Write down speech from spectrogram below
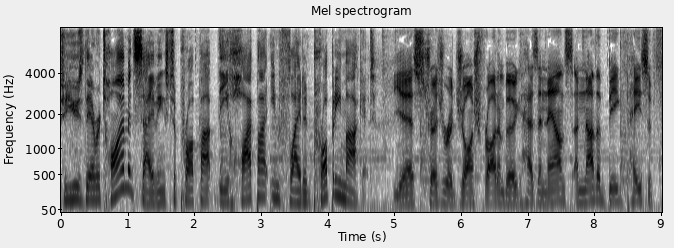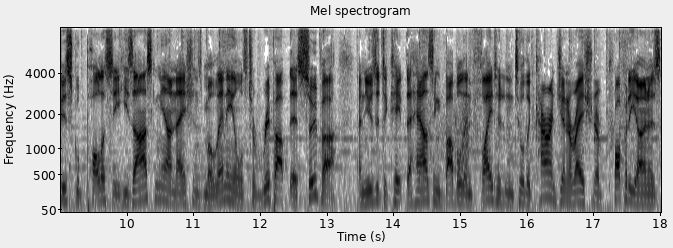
to use their retirement savings to prop up the hyperinflated property market. Yes, Treasurer Josh Frydenberg has announced another big piece of fiscal policy. He's asking our nation's millennials to rip up their super and use it to keep the housing bubble inflated until the current generation of property owners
